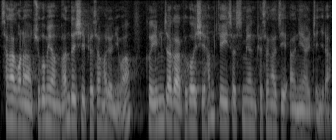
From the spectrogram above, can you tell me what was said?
상하거나 죽으면 반드시 배상하려니와 그 임자가 그것이 함께 있었으면 배상하지 아니할지니라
